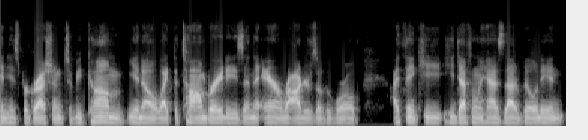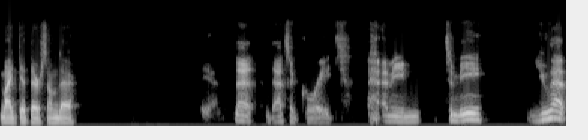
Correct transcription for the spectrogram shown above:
in his progression to become, you know, like the Tom Brady's and the Aaron Rodgers of the world. I think he he definitely has that ability and might get there someday. Yeah, that that's a great. I mean, to me, you have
